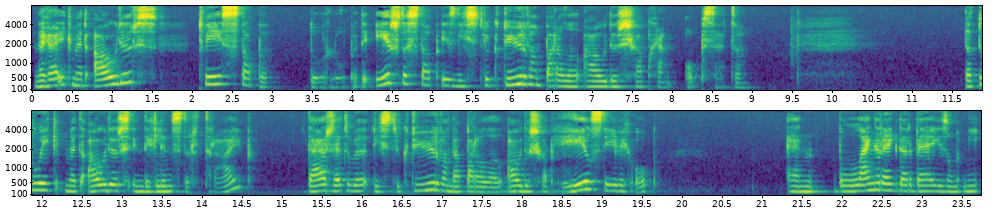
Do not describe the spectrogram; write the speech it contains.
En dan ga ik met ouders twee stappen De eerste stap is die structuur van parallel ouderschap gaan opzetten. Dat doe ik met de ouders in de Glinster Tribe. Daar zetten we die structuur van dat parallel ouderschap heel stevig op. En belangrijk daarbij is om het niet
